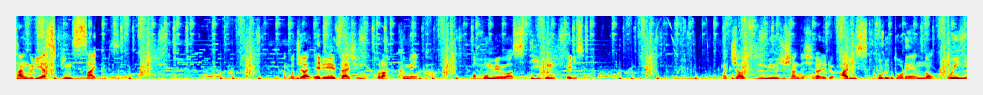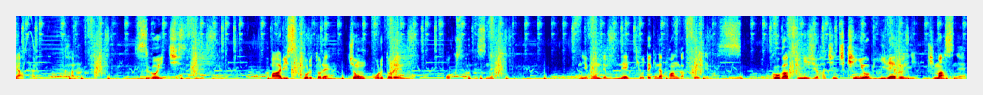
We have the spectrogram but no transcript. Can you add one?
サングリアスピンサイクルズ。まこちら LA 在住のトラックメーカー、ま本名はスティーブン・エリソン、まジャズミュージシャンで知られるアリス・コルトレーンの甥にあたる彼。すごい血筋ですね、アリス・コルトレーンジョン・コルトレーンの奥さんですね。日本でも熱狂的なファンが増えてます。5月28日金曜日11に来ますね。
